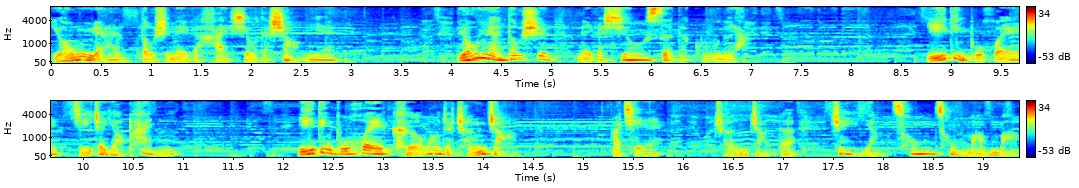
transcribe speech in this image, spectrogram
永远都是那个害羞的少年，永远都是那个羞涩的姑娘，一定不会急着要叛逆，一定不会渴望着成长，而且成长的。这样匆匆忙忙，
